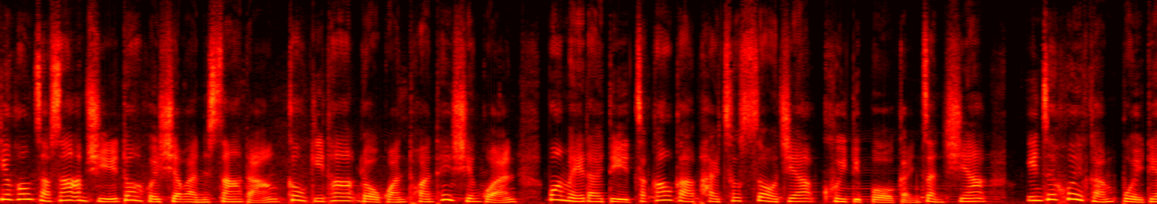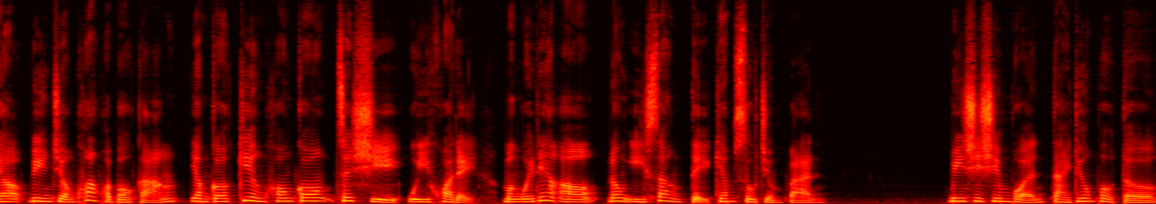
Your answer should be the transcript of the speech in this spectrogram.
警方十三暗时带回涉案的三人，有其他路关团体成员，半暝来伫十九家派出所者开直播讲战声，因这会感背调民众看法无共，也毋过警方讲这是违法的，问过了后，拢移送地检署侦办。民事新闻台中报道。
